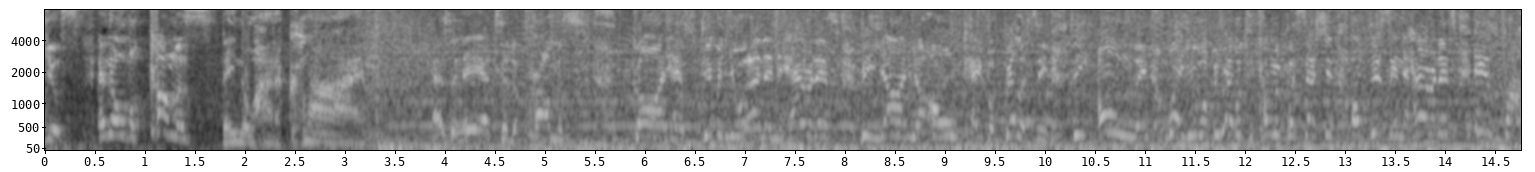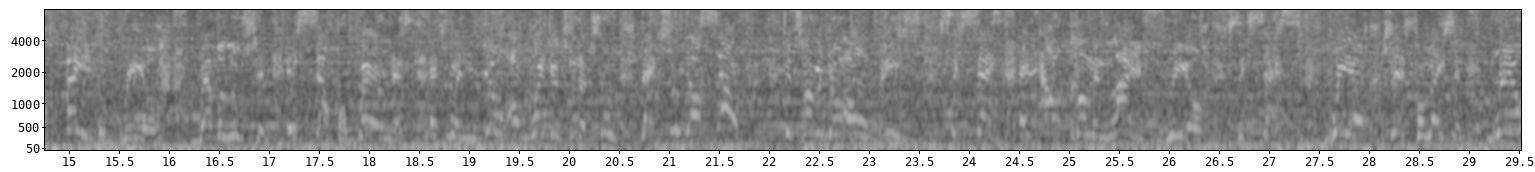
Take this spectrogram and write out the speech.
Warriors and overcomers, they know how to climb. As an heir to the promise, God has given you an inheritance beyond your own capability. The only way you will be able to come in possession of this inheritance is by faith. The real revolution is self-awareness. It's when you awaken to the truth that you yourself determine your own peace, success, and outcome in life. Real success, real transformation, real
